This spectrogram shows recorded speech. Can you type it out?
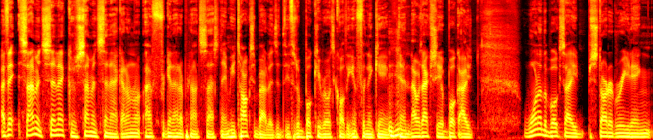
I think Simon Sinek or Simon Sinek, I don't know, I forget how to pronounce his last name. He talks about it. There's a book he wrote. It's called The Infinite Game, mm-hmm. and that was actually a book I. One of the books I started reading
